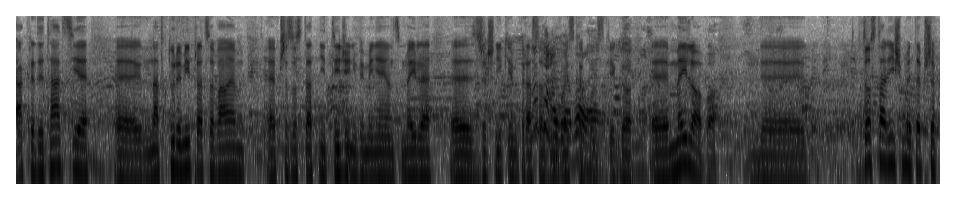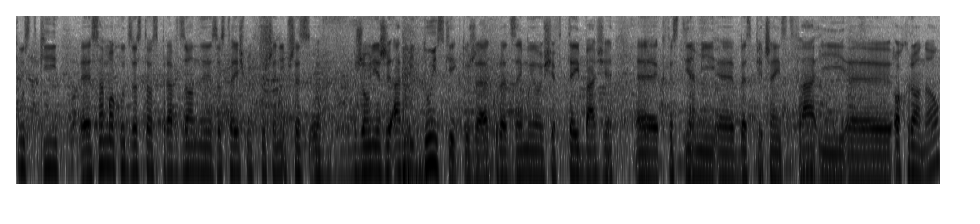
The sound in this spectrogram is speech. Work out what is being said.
akredytacje, nad którymi pracowałem przez ostatni tydzień, wymieniając maile z rzecznikiem prasowym Wojska Polskiego e, mailowo. Dostaliśmy te przepustki, e, samochód został sprawdzony, zostaliśmy wpuszczeni przez żołnierzy armii duńskiej, którzy akurat zajmują się w tej bazie e, kwestiami e, bezpieczeństwa i ochroną.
